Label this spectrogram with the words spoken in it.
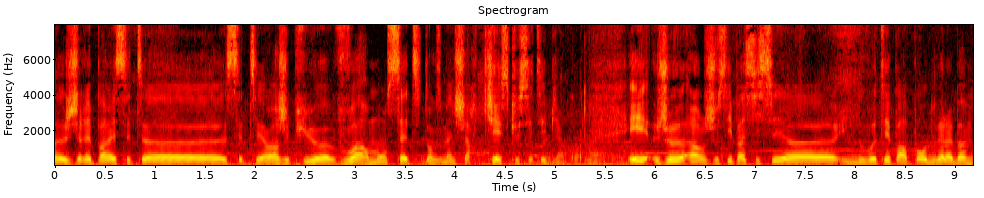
euh, j'ai réparé cette, euh, cette erreur. J'ai pu euh, voir mon set d'Angsmanshire. Qu'est-ce que c'était bien, quoi. Et je, alors, je sais pas si c'est euh, une nouveauté par rapport au nouvel album,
